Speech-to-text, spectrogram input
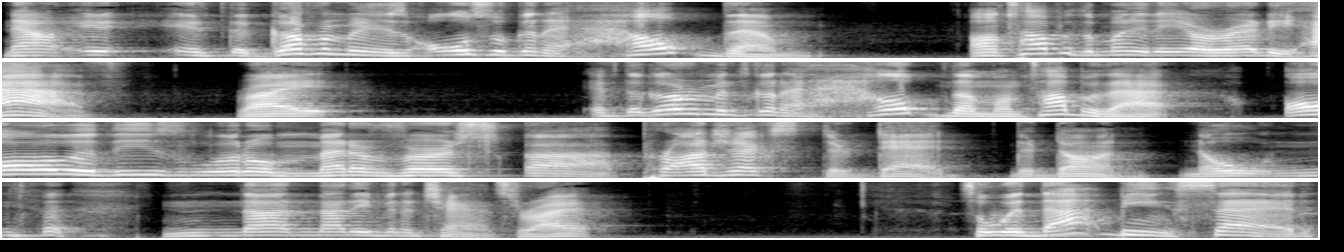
Now, if, the government is also gonna help them on top of the money they already have, right? If the government's going to help them on top of that, all of these little metaverse uh, projects, they're dead. They're done. No, not not even a chance, right? So with that being said,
